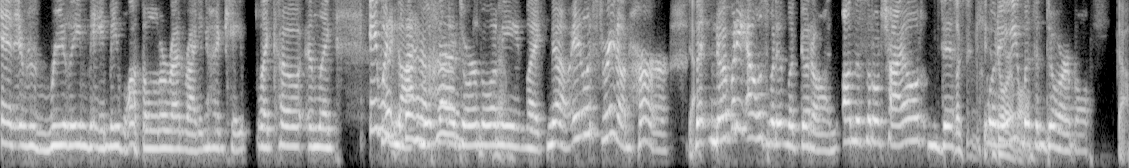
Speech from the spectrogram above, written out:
And it really made me want the little Red Riding Hood cape like coat. And like it would not look that adorable on me. Like, no, it looks great on her, yeah. but nobody else would it look good on. On this little child, this hoodie was adorable. Yeah.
